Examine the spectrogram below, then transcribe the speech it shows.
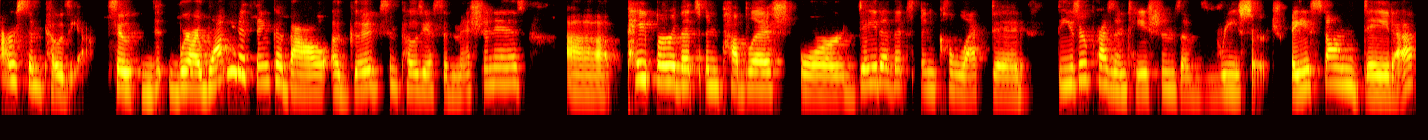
are symposia? So where I want you to think about a good symposia submission is a paper that's been published or data that's been collected. These are presentations of research based on data,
